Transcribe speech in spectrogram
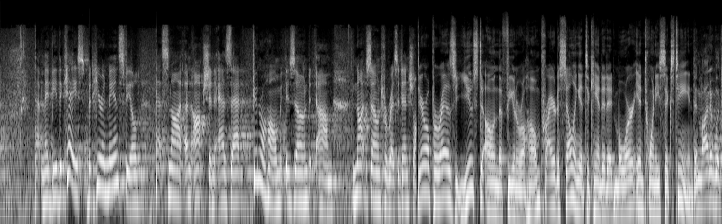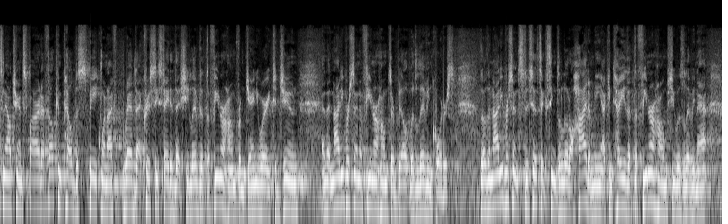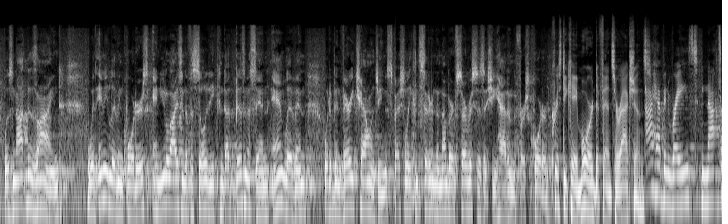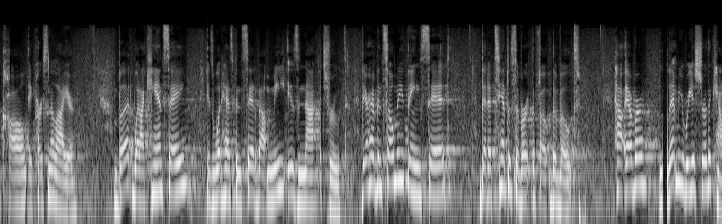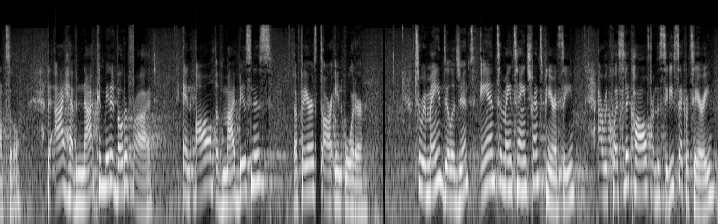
That may be the case, but here in Mansfield, that's not an option as that funeral home is zoned, um, not zoned for residential. Daryl Perez used to own the funeral home prior to selling it to candidate Moore in 2016. In light of what's now transpired, I felt compelled to speak when I read that Christy stated that she lived at the funeral home from January to June and that 90% of funeral homes are built with living quarters. Though the 90% statistic seems a little high to me, I can tell you that the funeral home she was living at was not designed with any living quarters, and utilizing the facility to conduct business in and live in would have been very challenging, especially considering the number of services that she had in the first quarter. Christy K. Moore defends her actions. I have been raised not to call a person a liar. But what I can say is what has been said about me is not the truth. There have been so many things said that attempt to subvert the, fo- the vote. However, let me reassure the council that I have not committed voter fraud and all of my business affairs are in order. To remain diligent and to maintain transparency, I requested a call from the city secretary.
